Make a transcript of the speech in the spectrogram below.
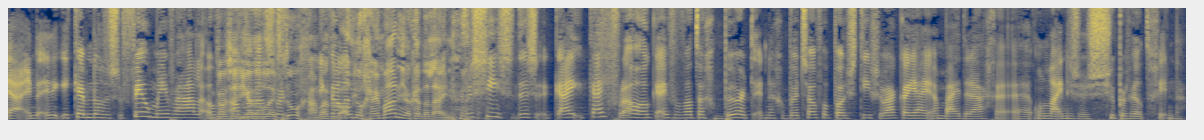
ja, en ik heb nog eens veel meer verhalen over. Ik was die nog even doorgaan, maar we hebben ook nog Hermaniak aan de lijn. Precies, dus kijk, kijk vooral ook even wat er gebeurt. En er gebeurt zoveel positiefs. Waar kan jij aan bijdragen? Uh, online is er superveel te vinden.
